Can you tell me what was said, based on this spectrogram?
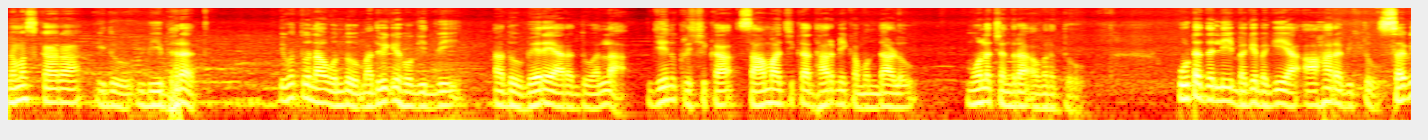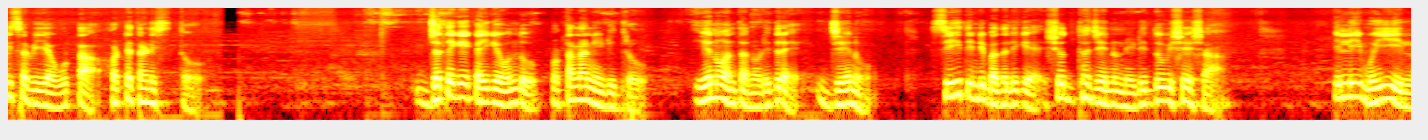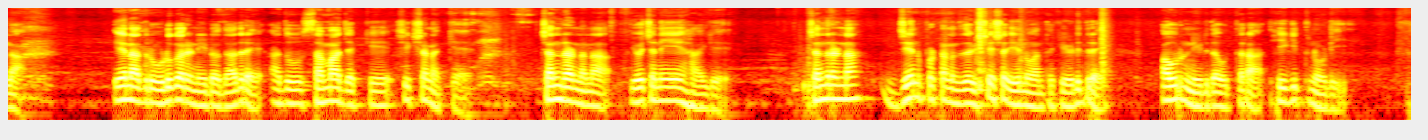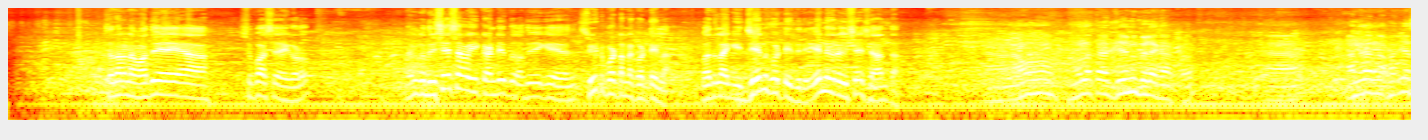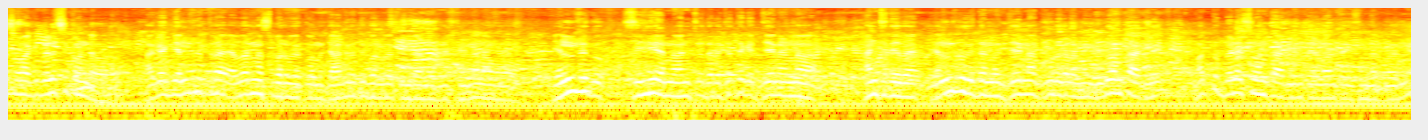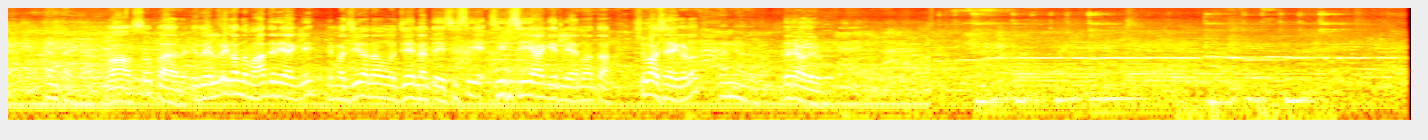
ನಮಸ್ಕಾರ, ಇದು ಬಿ ಭರತ್. ಇವತ್ತು ನಾವು ಒಂದು ಮದುವೆಗೆ ಹೋಗಿದ್ವಿ. ಅದು ಬೇರೆ ಯಾರದ್ದು ಅಲ್ಲ, ಜೇನು ಕೃಷಿಕ, ಸಾಮಾಜಿಕ, ಧಾರ್ಮಿಕ ಮುಂದಾಳು ಮೂಲಚಂದ್ರ ಅವರದ್ದು. ಊಟದಲ್ಲಿ ಬಗೆ ಬಗೆಯ ಆಹಾರವಿತ್ತು. ಸವಿ ಸವಿಯ ಊಟ ಹೊಟ್ಟೆ ತಣಿಸಿತು ಜತೆಗೆ ಕೈಗೆ ಒಂದು ಪೊಟ್ಟಣ ನೀಡಿದ್ರು. ಏನು ಅಂತ ನೋಡಿದರೆ ಜೇನು. ಸಿಹಿ ತಿಂಡಿ ಬದಲಿಗೆ ಶುದ್ಧ ಜೇನು ನೀಡಿದ್ದು ವಿಶೇಷ. ಇಲ್ಲಿ ಮುಯಿ ಇಲ್ಲ. ಏನಾದರೂ ಉಡುಗೊರೆ ನೀಡೋದಾದರೆ ಅದು ಸಮಾಜಕ್ಕೆ ಶಿಕ್ಷಣಕ್ಕೆ. ಚಂದ್ರಣ್ಣನ ಯೋಚನೆಯೇ ಹಾಗೆ. ಚಂದ್ರಣ್ಣ ಜೇನು ಪೊಟ್ಟಣದ ವಿಶೇಷ ಏನು ಅಂತ ಕೇಳಿದರೆ ಅವರು ನೀಡಿದ ಉತ್ತರ ಹೀಗಿತ್ತು ನೋಡಿ. ಚಂದ್ರಣ್ಣ ಮದುವೆಯ ಶುಭಾಶಯಗಳು. ನಮಗೊಂದು ವಿಶೇಷವಾಗಿ ಕಂಡಿದ್ದು ಅದು ಮದುವೆಗೆ ಸ್ವೀಟ್ ಪೊಟ್ಟಣ ಕೊಟ್ಟಿಲ್ಲ. ಬದಲಾಗಿ ಜೇನು ಕೊಟ್ಟಿದ್ದೀರಿ. ಏನಿದ್ರೆ ವಿಶೇಷ ಅಂತ? ನಾವು ಮೂಲತಃ ಜೇನು ಬೆಳೆಗಾರರು. ಅದನ್ನು ಹವ್ಯಾಸವಾಗಿ ಬೆಳೆಸಿಕೊಂಡವರು. ಹಾಗಾಗಿ ಎಲ್ಲರ ಹತ್ರ ಅವೇರ್ನೆಸ್ ಬರಬೇಕು ಒಂದು ಜಾಗೃತಿ ಬರಬೇಕು ಅಂತ ಅನ್ನೋ ದೃಷ್ಟಿಯಿಂದ ನಾವು ಎಲ್ರಿಗೂ ಸಿಹಿಯನ್ನು ಹಂಚುವುದರ ಜೊತೆಗೆ ಜೇನನ್ನು ಹಂಚಿದ್ದೇವೆ. ಎಲ್ಲರೂ ಇದನ್ನು ಜೇನ ಗೂಡುಗಳನ್ನು ಇಡುವಂತಾಗಲಿ ಮತ್ತು ಬೆಳೆಸುವಂತಾಗಲಿ ಅಂತ ಹೇಳುವಂಥ ಈ ಸಂದರ್ಭದಲ್ಲಿ ಹೇಳ್ತಾ ಇದ್ದೇವೆ ವಾವ್ ಸೂಪರ್. ಇದು ಎಲ್ರಿಗೊಂದು ಮಾದರಿಯಾಗಲಿ ನಿಮ್ಮ ಜೀವನವು ಜೇನಂತೆ ಸಿಹಿ ಸಿಹಿ ಸಿಹಿಯಾಗಿರಲಿ ಅನ್ನುವಂಥ ಶುಭಾಶಯಗಳು. ಧನ್ಯವಾದಗಳು. ಧನ್ಯವಾದಗಳು.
